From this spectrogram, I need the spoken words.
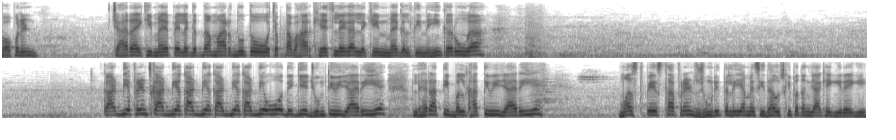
ओपोनेंट चाह रहा है कि मैं पहले गद्दा मार दूँ तो वो चपटा बाहर खींच लेगा, लेकिन मैं गलती नहीं करूँगा. काट दिया फ्रेंड्स काट दिया काट दिया काट दिया काट दिया। वो देखिए, झूमती हुई जा रही है, लहराती बल खाती हुई जा रही है। मस्त पेस था फ्रेंड्स झुमरी तलैया में सीधा उसकी पतंग जाके गिरेगी।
